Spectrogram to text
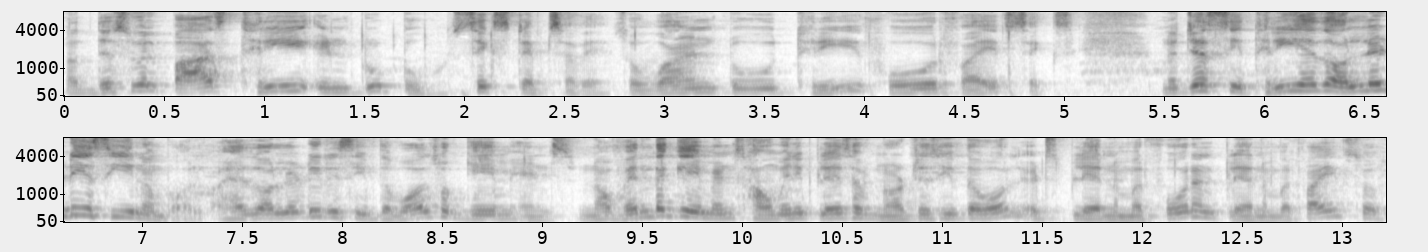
now this will pass 3 into 2, 6 steps away. So 1, 2, 3, 4, 5, 6. Now just see 3 has already seen a ball, has already received the ball. So game ends. Now when the game ends, how many players have not received the ball? It's player number 4 and player number 5. So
